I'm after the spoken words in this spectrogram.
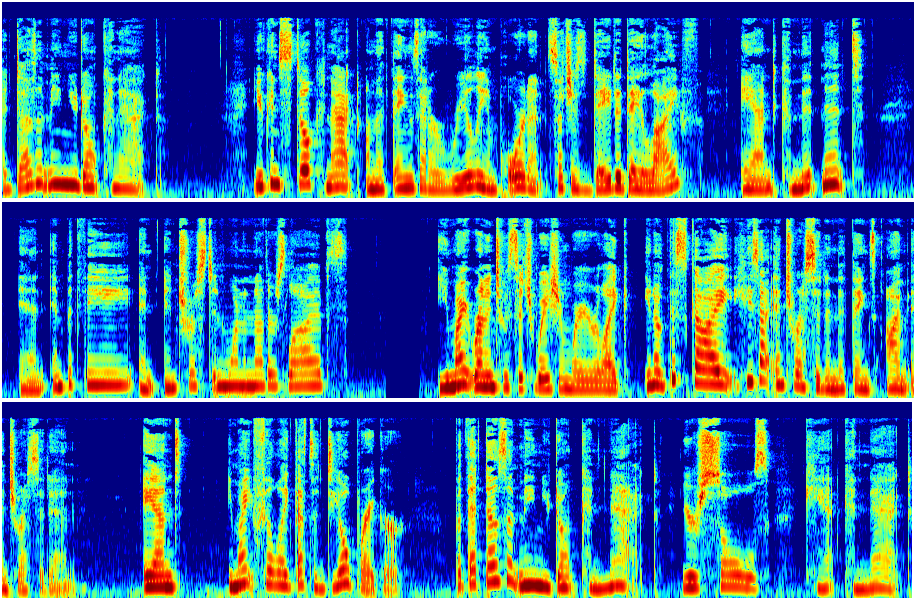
it doesn't mean you don't connect you can still connect on the things that are really important, such as day to day life and commitment and empathy and interest in one another's lives. You might run into a situation where you're like, you know, this guy, he's not interested in the things I'm interested in. And you might feel like that's a deal breaker, but that doesn't mean you don't connect. Your souls can't connect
